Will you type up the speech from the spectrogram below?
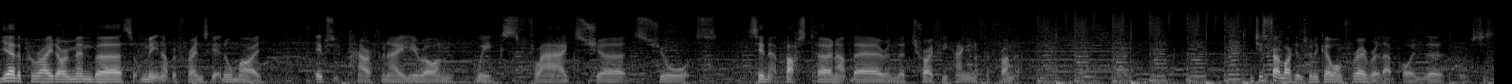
Yeah, the parade, I remember sort of meeting up with friends, getting all my Ipswich paraphernalia on, wigs, flags, shirts, shorts, seeing that bus turn up there and the trophy hanging off the front. It just felt like it was going to go on forever at that point. It was just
